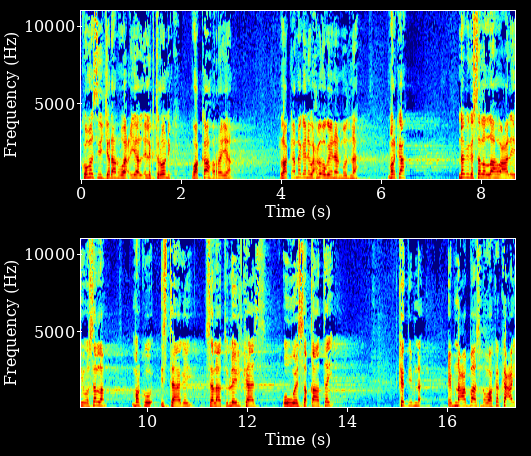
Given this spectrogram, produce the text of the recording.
kuma sii jiraan waa ciyaal electronic waa kaa horeeyaan laakiin annaga inay waxba ogaynaan moodnaa marka nabiga sala allahu calayhi wasalam markuu istaagay salaatuleylkaas uu weyse qaatay. Kadibna ibnu cabbaasna waa ka kacay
